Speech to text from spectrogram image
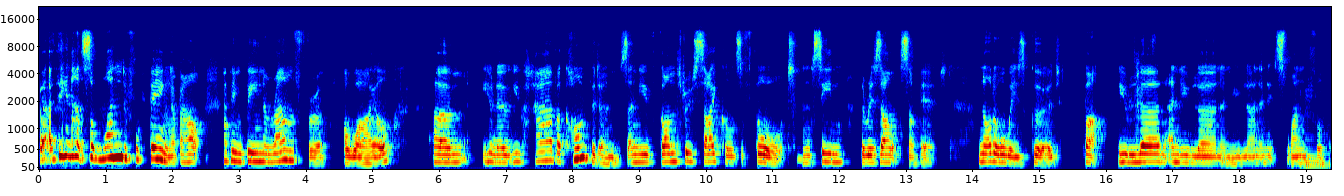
but i think that's a wonderful thing about having been around for a, a while. Um, you know, you have a confidence and you've gone through cycles of thought and seen the results of it. Not always good, but you learn and you learn and you learn, and it's wonderful. Mm.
